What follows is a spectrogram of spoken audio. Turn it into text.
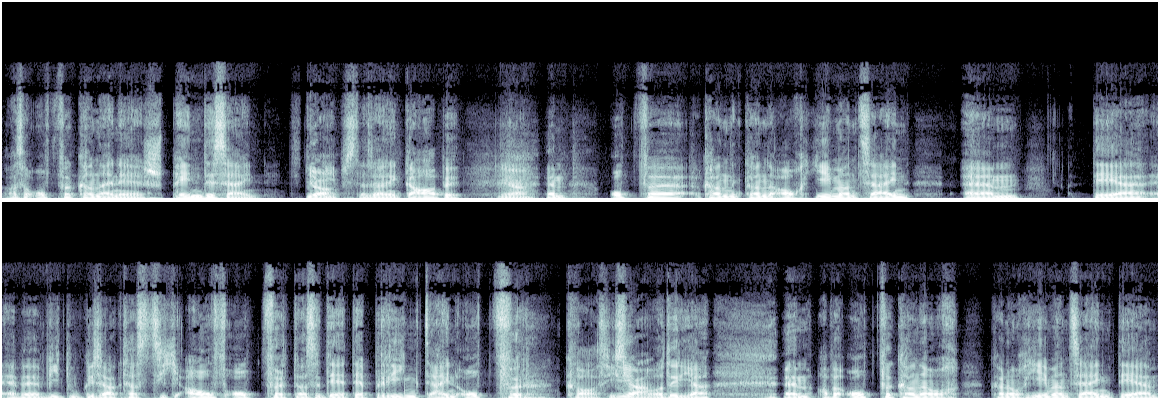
Also Opfer kann eine Spende sein, die du ja. gibst, also eine Gabe. Ja. Ähm, Opfer kann, kann auch jemand sein, ähm, der, eben, wie du gesagt hast, sich aufopfert, also der, der bringt ein Opfer quasi so, ja. oder? Ja. Ähm, aber Opfer kann auch, kann auch jemand sein, der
